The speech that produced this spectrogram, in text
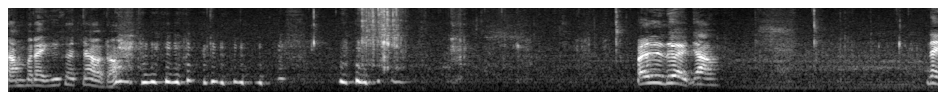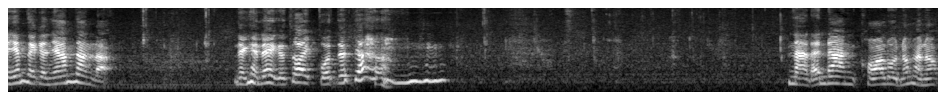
ตำบ่ได้คือข้าเจ้าดอกไปเรื่อยๆจ้าในย่ำในกันย่ำนั่นล่ะอยากให้ได้ก็ช่วยกดนะจ้าหน้าด้านด้านๆคอหลุดเนาะค่ะเนาะ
